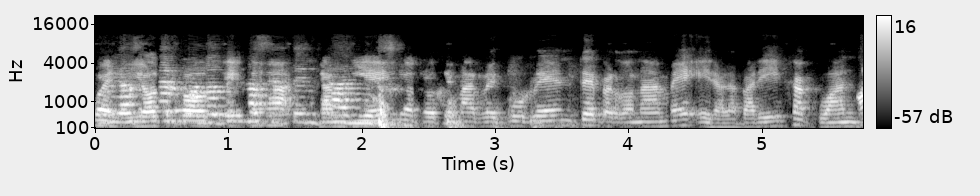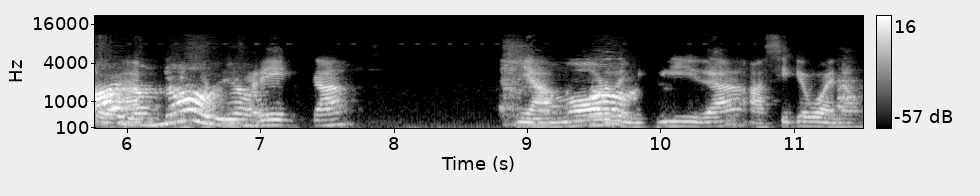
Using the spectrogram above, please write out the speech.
Bueno, y otro tema también, otro tema recurrente, perdóname, era la pareja, cuánto Ay, los pareja, mi amor de mi vida, así que bueno,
